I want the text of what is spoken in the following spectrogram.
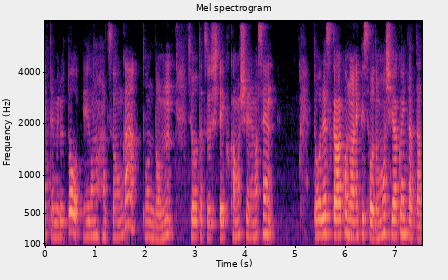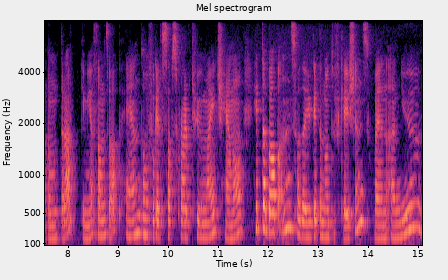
えてみると英語の発音がどんどん上達していくかもしれません。どうですか？このエピソードもし役に立ったと思ったら？Give me a thumbs up and don't forget to subscribe to my channel. Hit the bell button so that you get the notifications when a new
